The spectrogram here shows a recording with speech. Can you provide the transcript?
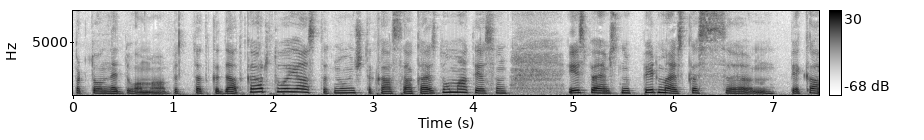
par to nedomā. Bet tad, kad atkārtojās, tad nu, viņš sāk aizdomāties. Un, Iespējams, nu, pirmais, kas, um, pie kā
